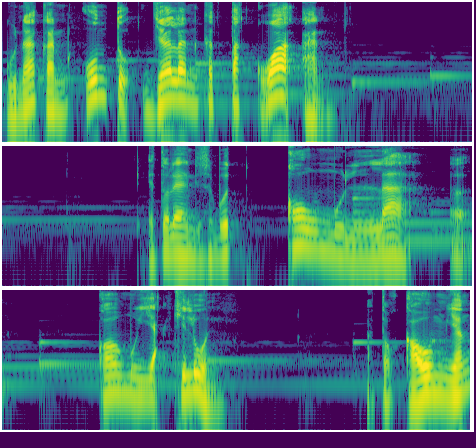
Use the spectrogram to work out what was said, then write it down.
gunakan untuk jalan ketakwaan. Itulah yang disebut kaumul la, kaum yakilun atau kaum yang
